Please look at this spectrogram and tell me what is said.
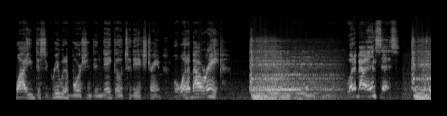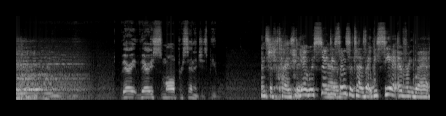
why you disagree with abortion then they go to the extreme but what about rape what about incest very very small percentages people Sensitized it. Yeah, we're so Yeah. desensitized. Like we see it everywhere.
